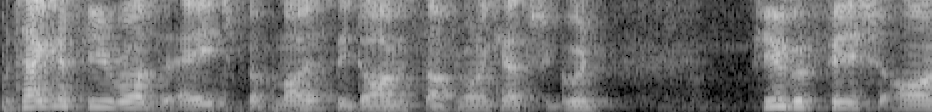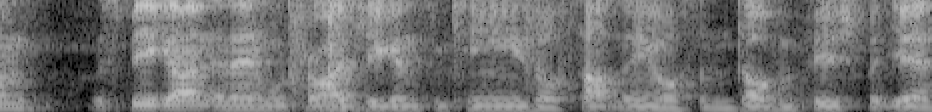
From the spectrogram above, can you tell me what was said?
We're taking a few rods each, but mostly diving stuff. We want to catch a good, few good fish on the spear gun, and then we'll try jigging some kingies or something or some dolphin fish. But yeah,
